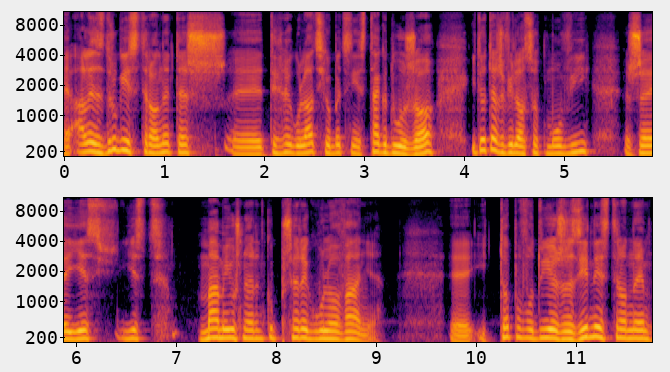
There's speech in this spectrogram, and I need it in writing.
E, ale z drugiej strony też y, tych regulacji obecnie jest tak dużo i to też wiele osób mówi, że jest, jest mamy już na rynku przeregulowanie. E, I to powoduje, że z jednej strony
